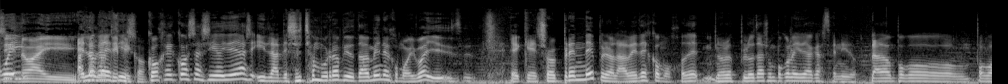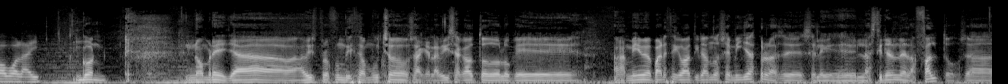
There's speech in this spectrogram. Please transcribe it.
Sí, no hay- es lo que decís, coge cosas y ideas y las desecha muy rápido también, es como ahí va, y, eh, que sorprende, pero a la vez es como, joder, no lo explotas un poco la idea que has tenido. Le ha dado un poco, un poco a bola ahí. Gon. No, hombre, ya habéis profundizado mucho, o sea, que le habéis sacado todo lo que... A mí me parece que va tirando semillas, pero las, eh, se le- las tiran en el asfalto. O sea,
